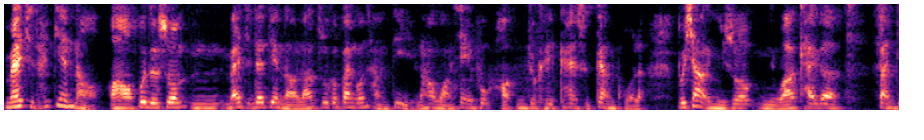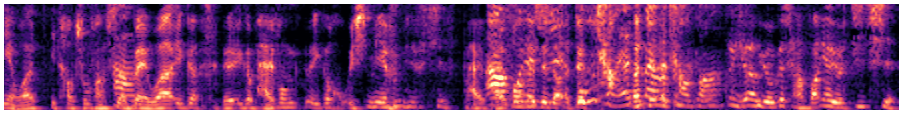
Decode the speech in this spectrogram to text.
买几台电脑啊，或者说嗯买几台电脑，然后租个办公场地，然后网线一铺，好，你就可以开始干活了。不像你说我要开个。饭店，我要一套厨房设备，我要一个呃一个排风，一个灭灭 排排风的这种，对，工厂要去买个厂房，对，要有个厂房，要有机器，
